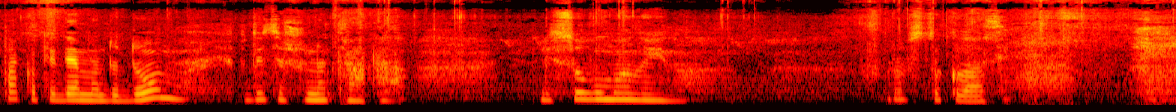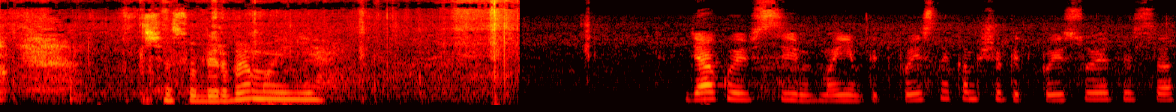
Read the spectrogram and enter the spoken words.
Так от йдемо додому і подивіться, що натрапила. Лісову малину. Просто клас. Зараз обірвемо її. Дякую всім моїм підписникам, що підписуєтеся,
